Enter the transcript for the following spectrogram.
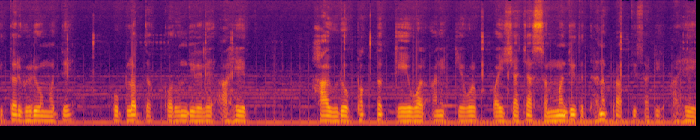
इतर व्हिडिओमध्ये उपलब्ध करून दिलेले आहेत. हा व्हिडिओ फक्त केवळ आणि केवळ पैशाच्या संबंधित धनप्राप्तीसाठी आहे.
